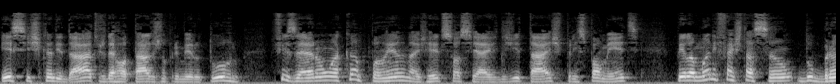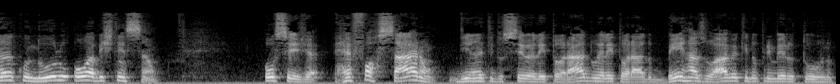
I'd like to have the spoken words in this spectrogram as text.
esses candidatos derrotados no primeiro turno fizeram uma campanha nas redes sociais digitais, principalmente, pela manifestação do branco, nulo ou abstenção. Ou seja, reforçaram diante do seu eleitorado, um eleitorado bem razoável que no primeiro turno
